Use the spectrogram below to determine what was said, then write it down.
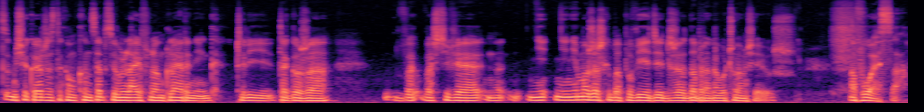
to mi się kojarzy z taką koncepcją lifelong learning, czyli tego, że właściwie no, nie, nie, nie możesz chyba powiedzieć, że dobra, nauczyłem się już AWS-a.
